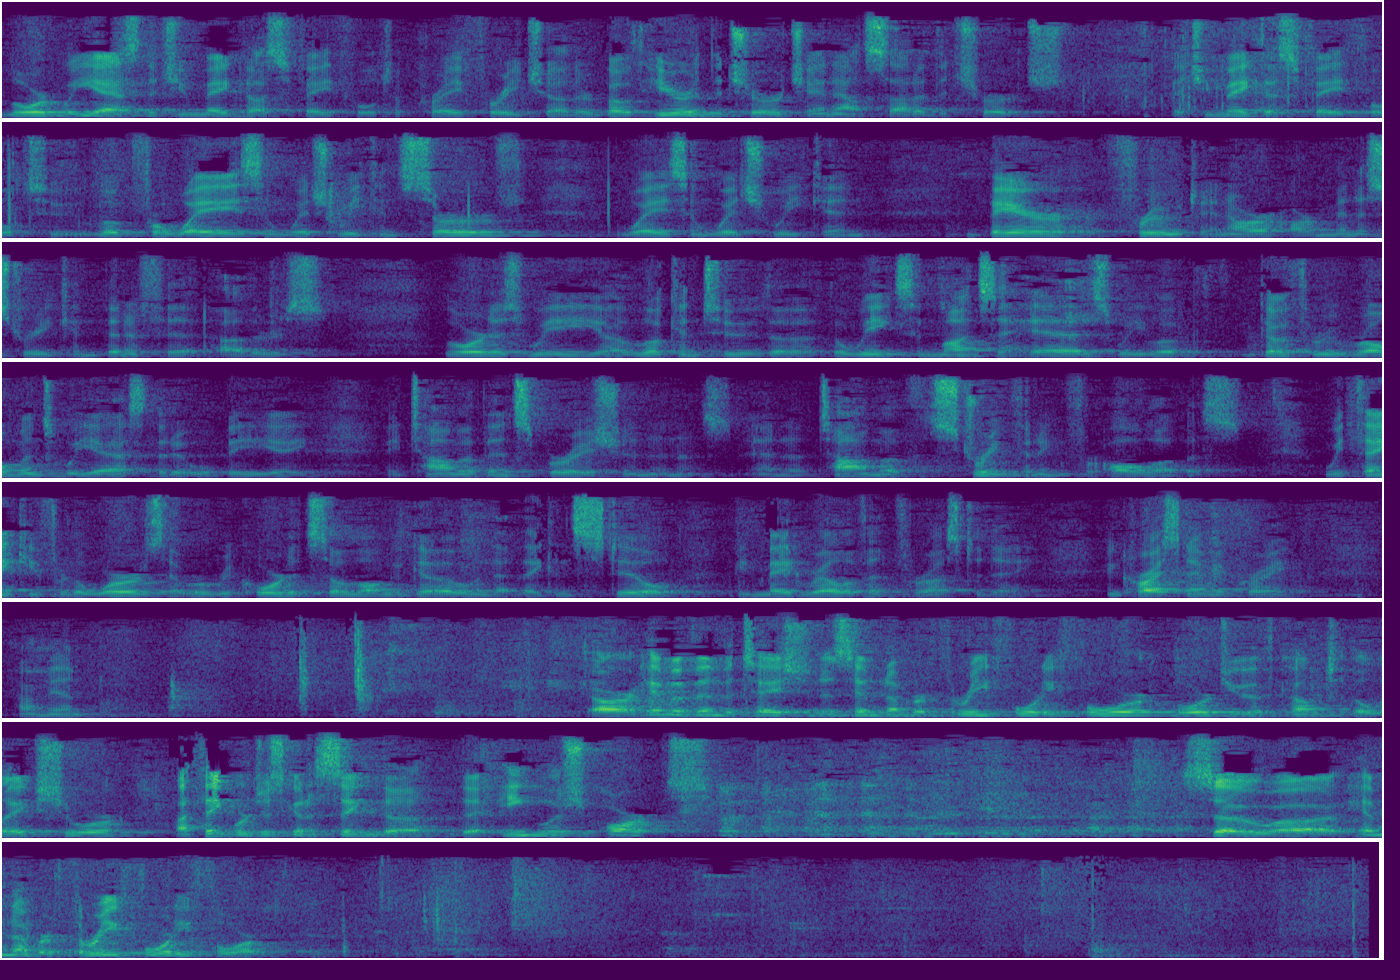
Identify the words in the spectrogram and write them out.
Lord, we ask that you make us faithful to pray for each other, both here in the church and outside of the church. That you make us faithful to look for ways in which we can serve, ways in which we can bear fruit and our, our ministry can benefit others. Lord, as we uh, look into the, the weeks and months ahead, as we look go through Romans, we ask that it will be a, a time of inspiration and a, and a time of strengthening for all of us. We thank you for the words that were recorded so long ago and that they can still be made relevant for us today. In Christ's name we pray. Amen. Our hymn of invitation is hymn number 344, Lord, You Have Come to the Lakeshore. I think we're just going to sing the, the English parts. So, uh, hymn number 344.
